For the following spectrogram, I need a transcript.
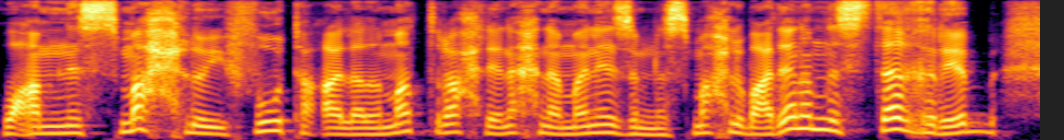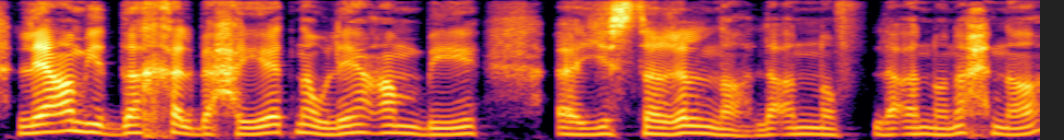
وعم نسمح له يفوت على المطرح اللي نحن ما لازم نسمح له. بعدين بنستغرب ليه عم يتدخل بحياتنا وليه عم بيستغلنا لأنه لأنه نحن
